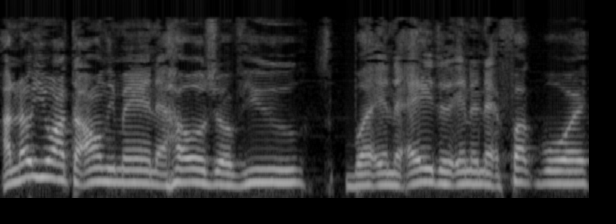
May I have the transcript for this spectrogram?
I know you aren't the only man that holds your views, but in the age of the internet fuckboy,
